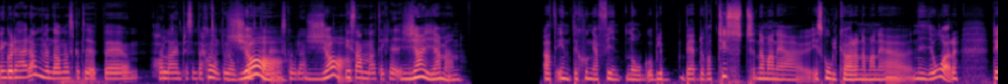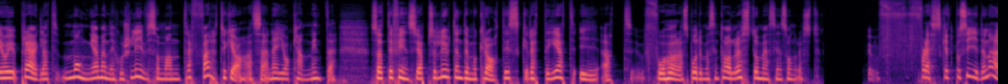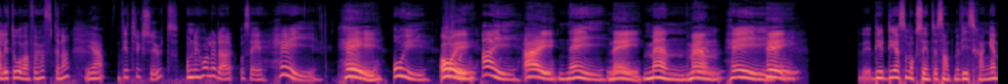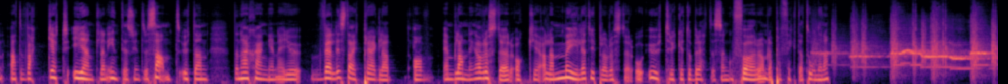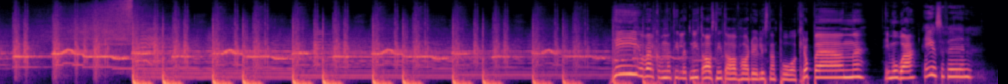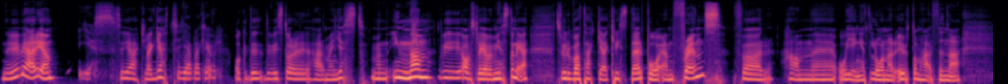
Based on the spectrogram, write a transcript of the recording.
Men går det här att använda om man ska typ eh, hålla en presentation på jobbet Ja. eller skolan? Ja, Det är samma teknik. jajamän. Att inte sjunga fint nog och bli bedd att vara tyst när man är i skolkören när man är nio år. Det har ju präglat många människors liv som man träffar, tycker jag. Att säga nej, jag kan inte. Så att det finns ju absolut en demokratisk rättighet i att få höras både med sin talröst och med sin sångröst. Fläsket på sidorna, här, lite ovanför höfterna, Ja. det trycks ut. Om ni håller där och säger hej, Hej! oj, Oj! aj, Aj! nej, Nej! men, Men! hej. Hej! Det är ju det som också är intressant med visgenren, att vackert egentligen inte är så intressant, utan den här genren är ju väldigt starkt präglad av en blandning av röster och alla möjliga typer av röster och uttrycket och berättelsen går före de där perfekta tonerna. Hej och välkomna till ett nytt avsnitt av Har du lyssnat på kroppen? Hej Moa! Hej Josefin! Nu är vi här igen. Yes, Så jäkla gött. så jävla kul. Och det, det, vi står här med en gäst. Men innan vi avslöjar vem gästen är så vill vi bara tacka Christer på en Friends för han eh, och gänget lånar ut de här fina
